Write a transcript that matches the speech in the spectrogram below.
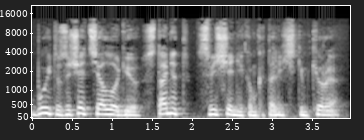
будет изучать теологию, станет священником католическим кюре –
